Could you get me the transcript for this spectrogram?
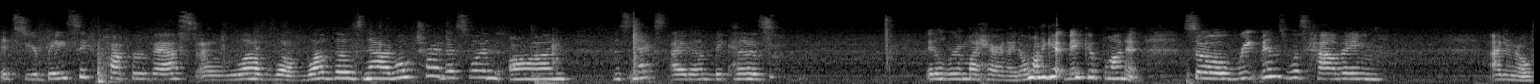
It's your basic puffer vest. I love love love those. Now I won't try this one on this next item because it'll ruin my hair and I don't want to get makeup on it. So Reitman's was having, I don't know,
